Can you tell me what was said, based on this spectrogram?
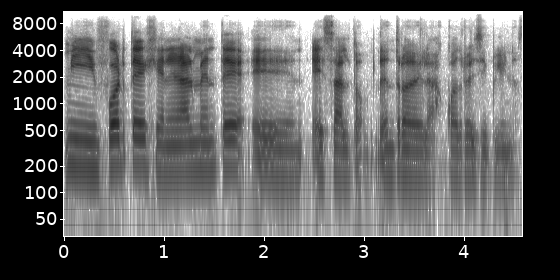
Mi fuerte generalmente eh, es salto dentro de las cuatro disciplinas.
